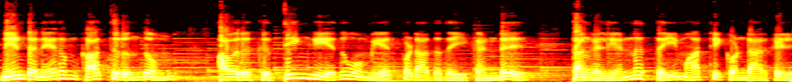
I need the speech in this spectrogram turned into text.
நீண்ட நேரம் காத்திருந்தும் அவருக்கு தீங்கு எதுவும் ஏற்படாததை கண்டு தங்கள் எண்ணத்தை மாற்றிக்கொண்டார்கள்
